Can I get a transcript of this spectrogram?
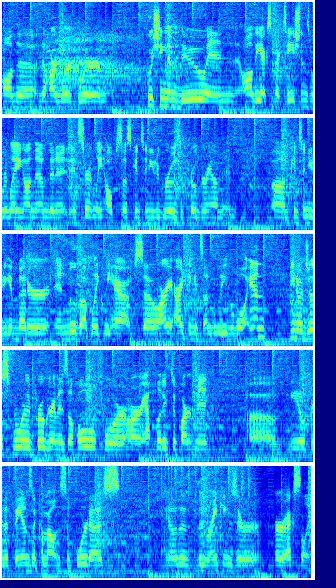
all the, the hard work we're pushing them to do and all the expectations we're laying on them, then it, it certainly helps us continue to grow as a program and um, continue to get better and move up like we have. So I, I think it's unbelievable. And, you know, just for the program as a whole, for our athletic department, um, you know, for the fans that come out and support us, you know, the, the rankings are, are excellent.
